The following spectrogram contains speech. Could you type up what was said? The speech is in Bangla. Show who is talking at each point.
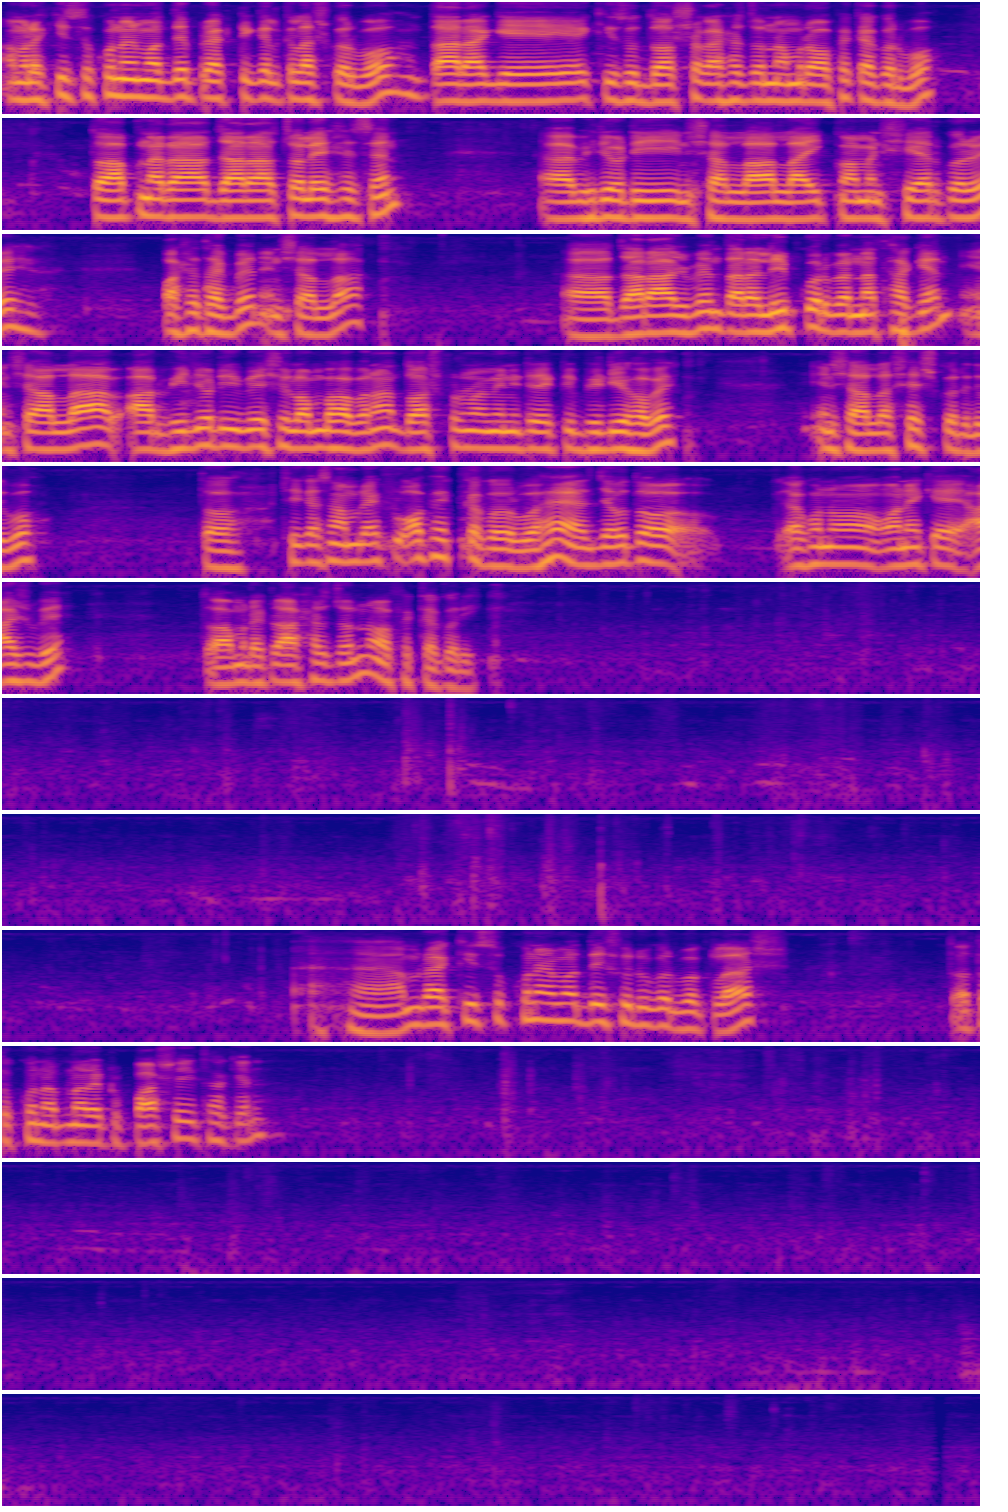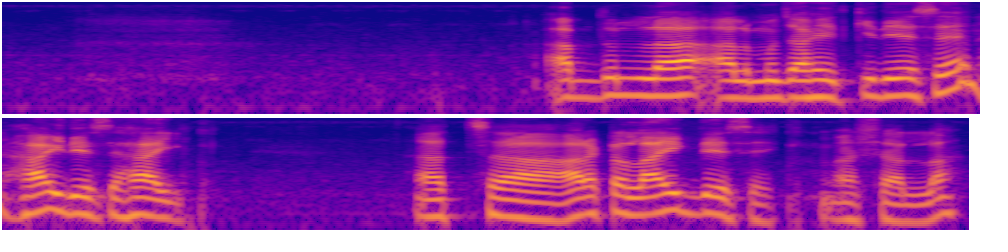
Speaker 1: আমরা কিছুক্ষণের মধ্যে প্র্যাকটিক্যাল ক্লাস করব। তার আগে কিছু দর্শক আসার জন্য আমরা অপেক্ষা করব। তো আপনারা যারা চলে এসেছেন ভিডিওটি ইনশাল্লাহ লাইক কমেন্ট শেয়ার করে পাশে থাকবেন ইনশাল্লাহ যারা আসবেন তারা লিভ করবেন না, থাকেন ইনশাআল্লাহ। আর ভিডিওটি বেশি লম্বা হবে না, দশ পনেরো মিনিটের একটি ভিডিও হবে, ইনশাআল্লাহ শেষ করে দিব। তো ঠিক আছে, আমরা একটু অপেক্ষা করব। হ্যাঁ যেহেতু এখনও অনেকে আসবে, তো আমরা একটু আসার জন্য অপেক্ষা করি। হ্যাঁ আমরা কিছুক্ষণের মধ্যেই শুরু করব ক্লাস। ততক্ষণ আপনারা একটু পাশেই থাকেন। আবদুল্লাহ আল মুজাহিদ কি দিয়েছেন? হাই দিয়েছে, হাই। আচ্ছা আর একটা লাইক দিয়েছে মাশাল্লাহ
